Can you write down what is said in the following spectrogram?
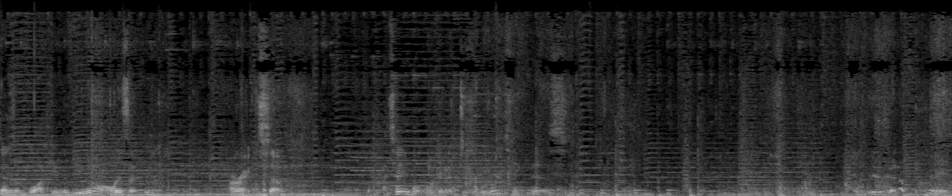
That isn't blocking the view at all, is it? All right, so tell you what we're gonna do. We're gonna take this and we're gonna put it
